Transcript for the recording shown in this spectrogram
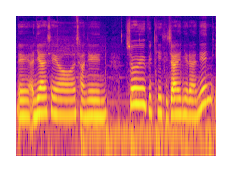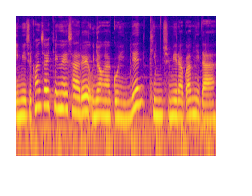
네, 안녕하세요. 저는 소울 뷰티 디자인이라는 이미지 컨설팅 회사를 운영하고 있는 김주미라고 합니다.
